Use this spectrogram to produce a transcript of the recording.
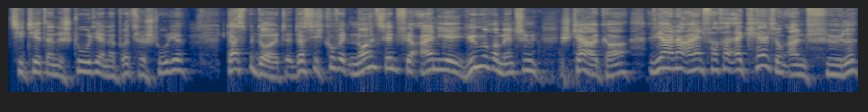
zitiert eine Studie, eine britische Studie. Das bedeutet, dass sich Covid-19 für einige jüngere Menschen stärker wie eine einfache Erkältung anfühle,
